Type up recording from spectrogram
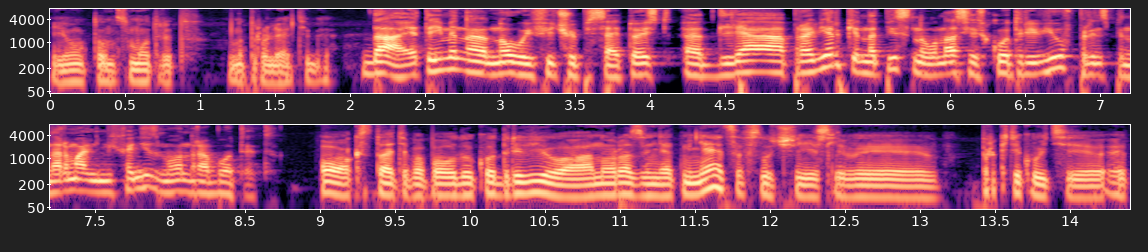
и он потом смотрит, направляет тебя? Да, это именно новую фичу писать. То есть э, для проверки написано, у нас есть код-ревью, в принципе, нормальный механизм, он работает. О, кстати, по поводу код-ревью, а оно разве не отменяется в случае, если вы практикуете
